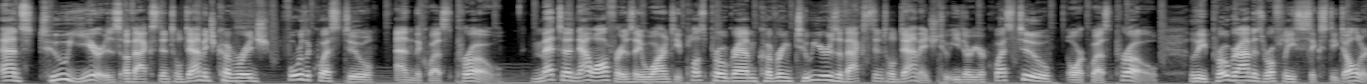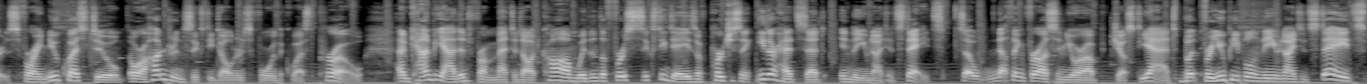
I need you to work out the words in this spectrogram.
adds two years of accidental damage coverage for the Quest 2 and the Quest Pro. Meta now offers a Warranty Plus program covering two years of accidental damage to either your Quest 2 or Quest Pro. The program is roughly $60 for a new Quest 2 or $160 for the Quest Pro, and can be added from Meta.com within the first 60 days of purchasing either headset in the United States. So nothing for us in Europe just yet, but for you people in the United States,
